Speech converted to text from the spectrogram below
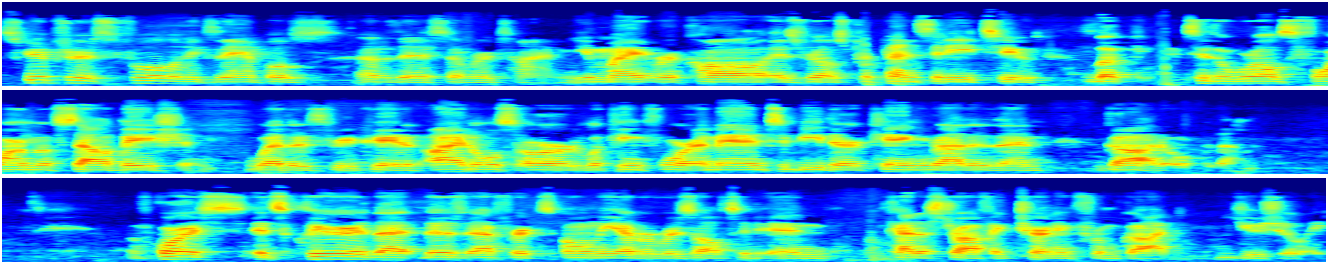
Scripture is full of examples of this over time. You might recall Israel's propensity to look to the world's form of salvation, whether through created idols or looking for a man to be their king rather than God over them. Of course, it's clear that those efforts only ever resulted in catastrophic turning from God, usually.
